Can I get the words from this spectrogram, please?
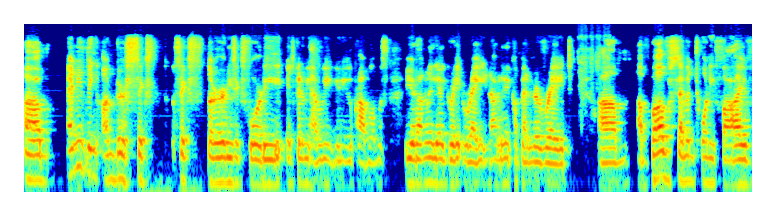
Um, anything under six. 630 640 it's going to be having you problems you're not going to get a great rate you're not going to get a competitive rate um, above 725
